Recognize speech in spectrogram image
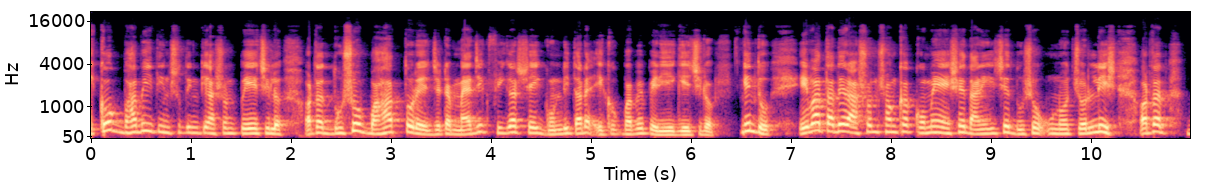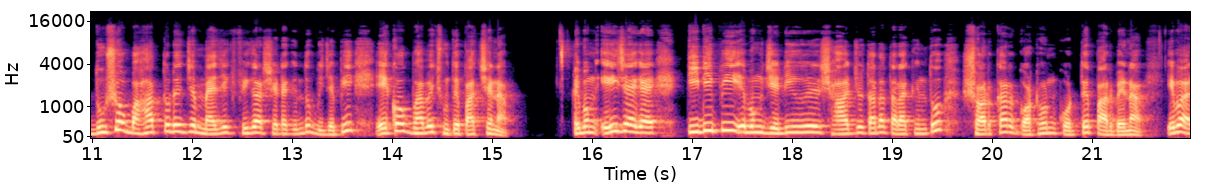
এককভাবেই তিনশো তিনটি আসন পেয়েছিল। অর্থাৎ দুশো বাহাত্তরে যেটা ম্যাজিক ফিগার সেই গণ্ডি তারা এককভাবে পেরিয়ে গিয়েছিল। কিন্তু এবার তাদের আসন সংখ্যা কমে এসে দাঁড়িয়েছে দুশো উনচল্লিশ। অর্থাৎ দুশো বাহাত্তরের যে ম্যাজিক ফিগার সেটা কিন্তু বিজেপি এককভাবে ছুঁতে পারছে না। এবং এই জায়গায় টিডিপি এবং জেডিইউ এর সাহায্য তারা তারা কিন্তু সরকার গঠন করতে পারবে না। এবার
